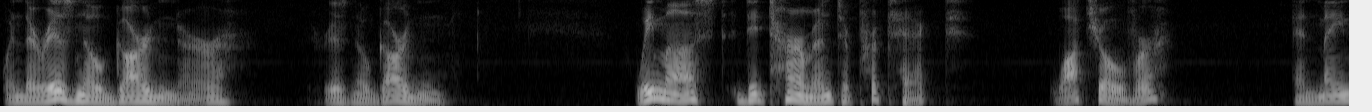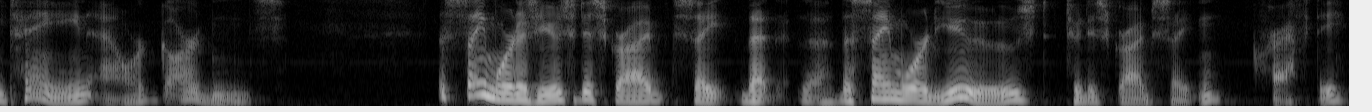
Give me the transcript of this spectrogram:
When there is no gardener, there is no garden. We must determine to protect, watch over, and maintain our gardens. The same word is used to describe Satan, that uh, the same word used to describe Satan crafty,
